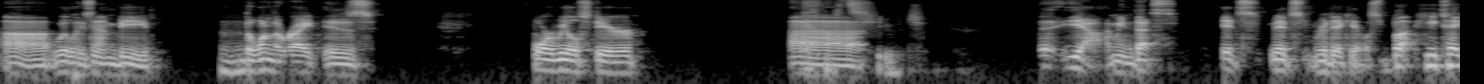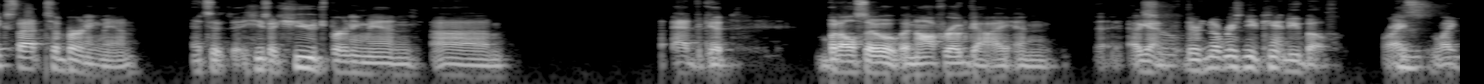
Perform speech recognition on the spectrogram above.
uh, Willys MB. Mhm. The one on the right is four wheel steer, Uh, That's huge. Yeah, I mean that's it's it's ridiculous. But he takes that to Burning Man. It's a, he's a huge Burning Man um, advocate, but also an off-road guy. And uh, again, So- there's no reason you can't do both, right? Like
